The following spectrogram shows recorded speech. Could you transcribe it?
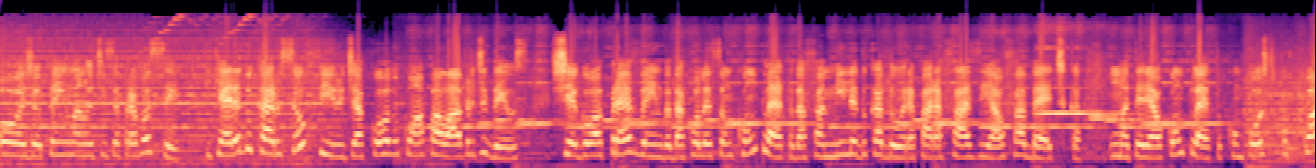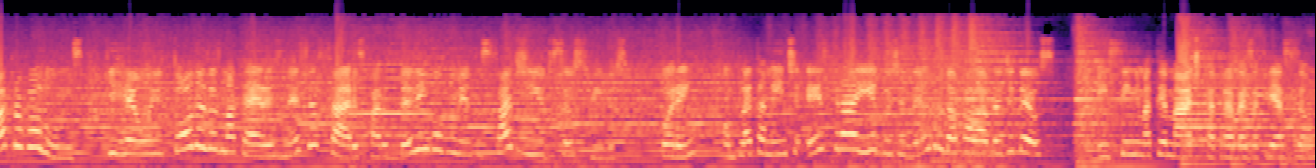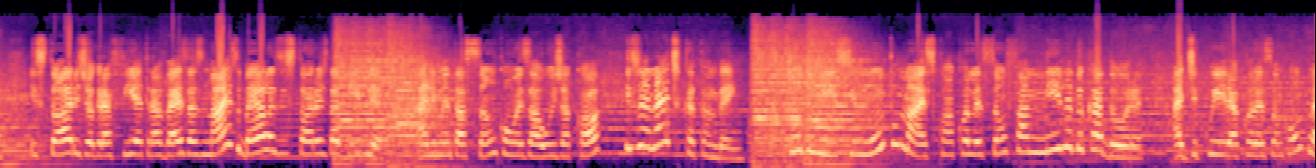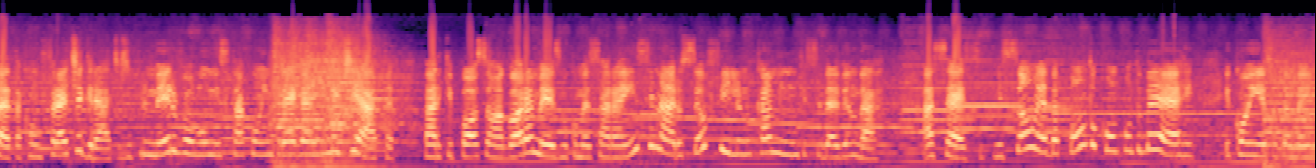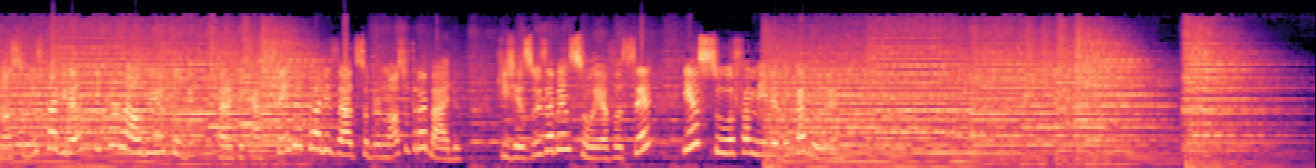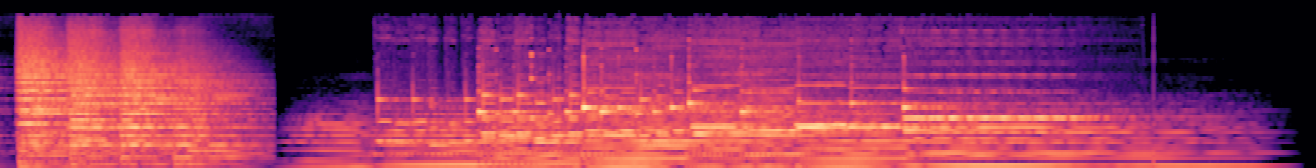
Hoje eu tenho uma notícia para você que quer educar o seu filho de acordo com a palavra de Deus. Chegou a pré-venda da coleção completa da Família Educadora para a fase alfabética, um material completo composto por quatro volumes que reúne todas as matérias necessárias para o desenvolvimento sadio de seus filhos, porém completamente extraídos de dentro da palavra de Deus. Ensine matemática através da criação, história e geografia através das mais belas histórias da Bíblia, alimentação com Esaú e Jacó e genética também. Tudo isso e muito mais com a coleção Família Educadora. Adquira a coleção completa com frete grátis. O primeiro volume está com entrega imediata para que possam agora mesmo começar a ensinar o seu filho no caminho que se deve andar. Acesse missãoeda.com.br e conheça também nosso Instagram e canal do YouTube para ficar sempre atualizado sobre o nosso trabalho. Que Jesus abençoe a você e a sua família educadora.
